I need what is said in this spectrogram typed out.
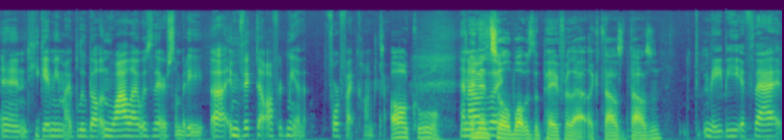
and he gave me my blue belt. And while I was there, somebody, uh, Invicta, offered me a four fight contract. Oh, cool. And And, I then was so what was the pay for that? Like a thousand thousand? Maybe if that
